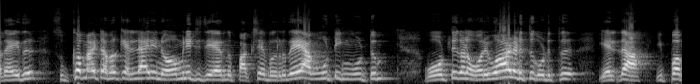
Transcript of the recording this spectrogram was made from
അതായത് സുഖമായിട്ട് അവർക്ക് എല്ലാവരെയും നോമിനേറ്റ് ചെയ്യായിരുന്നു. പക്ഷേ വെറുതെ അങ്ങോട്ടും ഇങ്ങോട്ടും വോട്ടുകൾ ഒരുപാട് എടുത്ത് കൊടുത്ത് എന്താ ഇപ്പം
